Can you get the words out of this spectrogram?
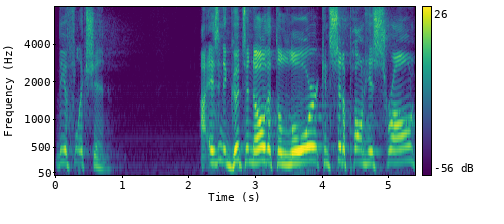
The affliction. Uh, isn't it good to know that the Lord can sit upon His throne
